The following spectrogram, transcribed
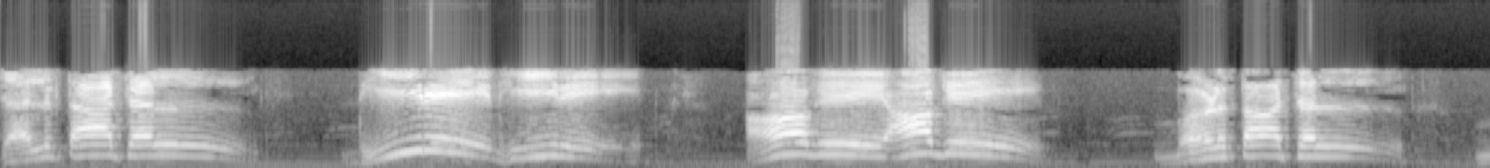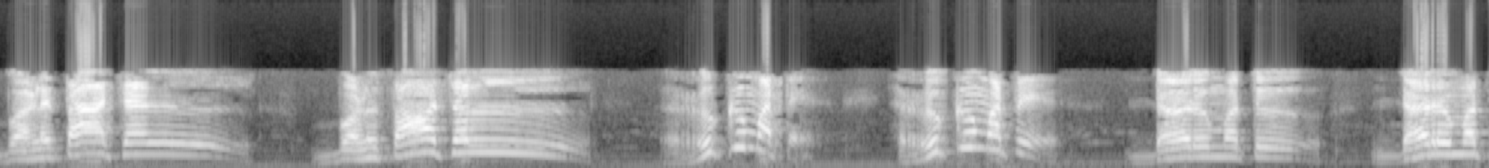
चलता चल धीरे धीरे, आगे आगे, बढ़ता चल बढ़ता चल बढ़ता चल, रुक मत रुक मत, डर मत डर मत,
